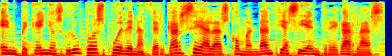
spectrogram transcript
En pequeños grupos pueden acercarse a las comandancias y entregarlas.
